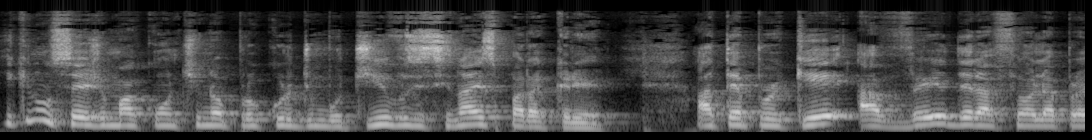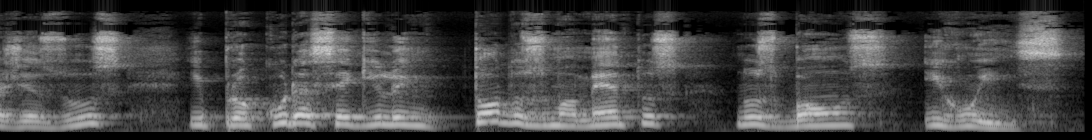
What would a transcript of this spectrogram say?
e que não seja uma contínua procura de motivos e sinais para crer. Até porque a verdadeira fé olha para Jesus e procura segui-lo em todos os momentos, nos bons e ruins.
